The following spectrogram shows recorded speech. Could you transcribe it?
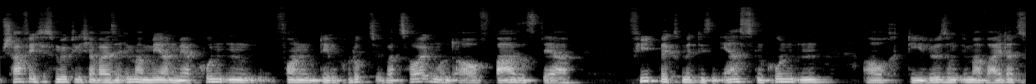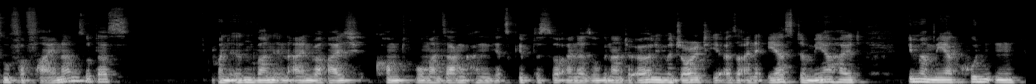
schaffe ich es möglicherweise immer mehr und mehr Kunden von dem Produkt zu überzeugen und auf Basis der Feedbacks mit diesen ersten Kunden auch die Lösung immer weiter zu verfeinern, sodass man irgendwann in einen Bereich kommt, wo man sagen kann, jetzt gibt es so eine sogenannte Early Majority, also eine erste Mehrheit. Immer mehr Kunden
